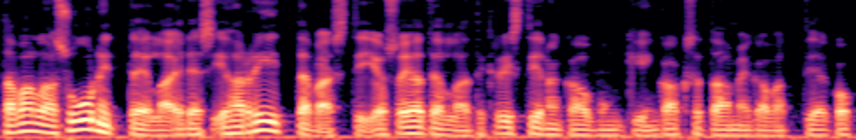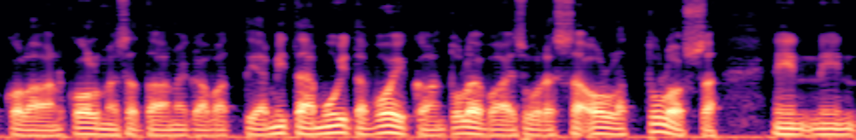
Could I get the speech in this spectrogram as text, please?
tavallaan suunnitteilla edes ihan riittävästi, jos ajatellaan, että Kristiinan kaupunkiin 200 megawattia, Kokkolaan 300 megawattia, mitä muita voikaan tulevaisuudessa olla tulossa, niin, niin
